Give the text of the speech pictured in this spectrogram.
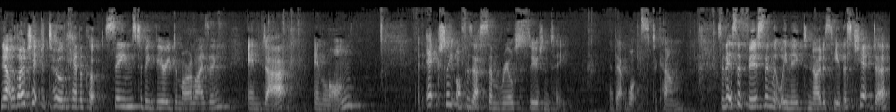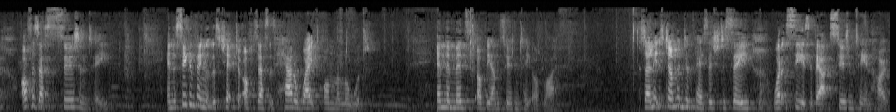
Now, although chapter 2 of Habakkuk seems to be very demoralising and dark and long, it actually offers us some real certainty about what's to come. So that's the first thing that we need to notice here. This chapter offers us certainty. And the second thing that this chapter offers us is how to wait on the Lord in the midst of the uncertainty of life. So let's jump into the passage to see what it says about certainty and hope.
